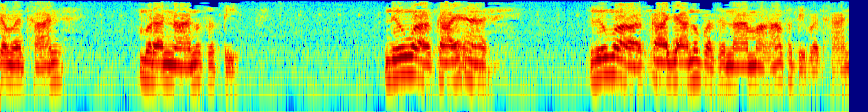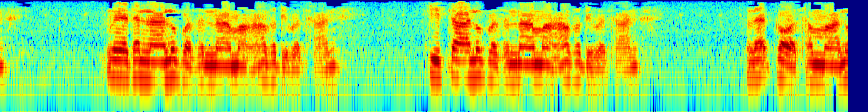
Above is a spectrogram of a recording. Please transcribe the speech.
กรรมฐานมรณานุสติ หรือว่ากายหรือว่ากายานุปัสสนามหาสติปัฏฐาน เวทนานุปัสสนามหาสติปัฏฐาน จิตานุปัสสนามหาสติปัฏฐาน และก็ธรรมานุ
